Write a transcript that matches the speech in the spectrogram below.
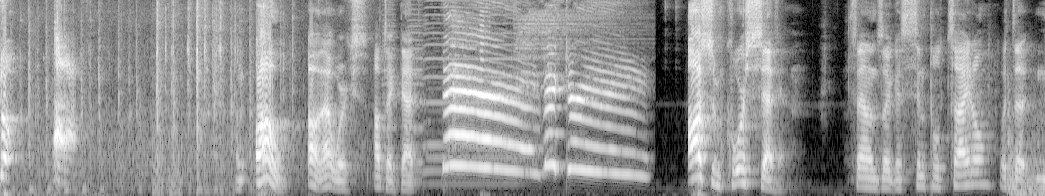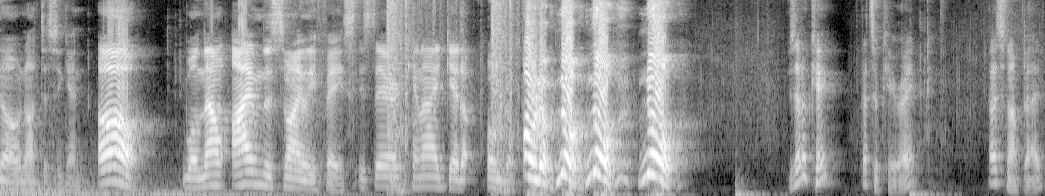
Ah. Ah. Oh. Oh, that works. I'll take that. Yay! Victory! Awesome Course 7. Sounds like a simple title with the... No, not this again. Oh! Well, now I'm the smiley face. Is there... Can I get a... Oh, no. Oh, no! No! No! No! Is that okay? That's okay, right? That's not bad.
